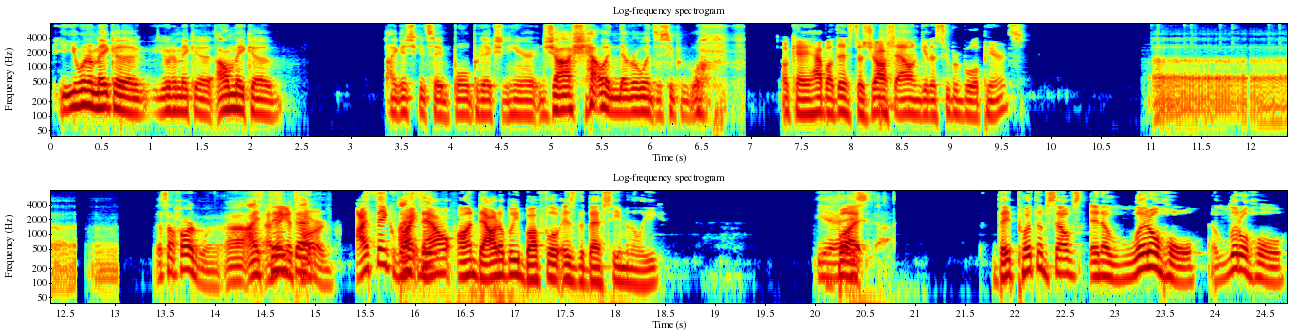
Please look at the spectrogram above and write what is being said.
You want to make a you want to make a I'll make a I guess you could say bold prediction here. Josh Allen never wins a Super Bowl. Okay, how about this? Does Josh Allen get a Super Bowl appearance? Uh, that's a hard one. Uh, I, I think think, it's that, hard. I think I right think- now, undoubtedly, Buffalo is the best team in the league. Yeah, but- They put themselves in a little hole, a little hole,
